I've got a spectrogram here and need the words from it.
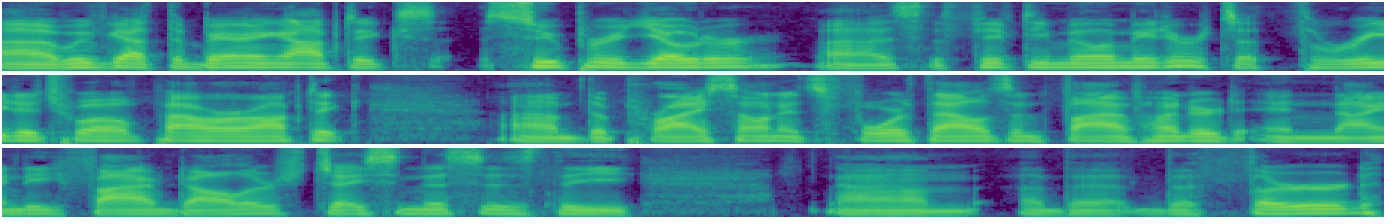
Uh, we've got the Bering Optics Super Yoder. Uh, it's the 50 millimeter. It's a three to 12 power optic. Um, the price on it's four thousand five hundred and ninety-five dollars. Jason, this is the um, the the third.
